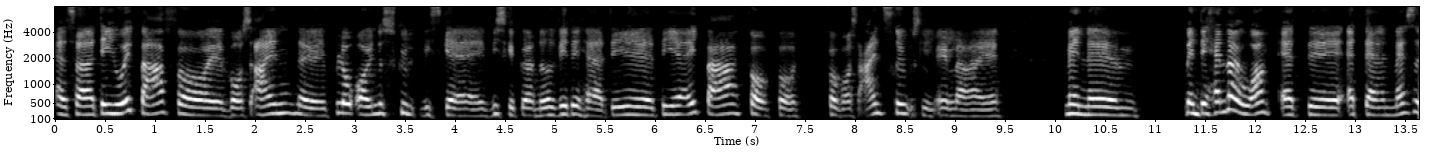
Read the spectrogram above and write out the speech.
altså det er jo ikke bare for øh, vores egen øh, blå øjnes skyld, vi skal, vi skal gøre noget ved det her. Det, det er ikke bare for, for, for vores egen trivsel, eller, øh, men, øh, men det handler jo om, at, øh, at der er en masse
